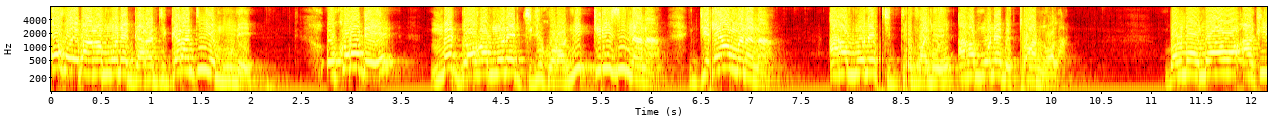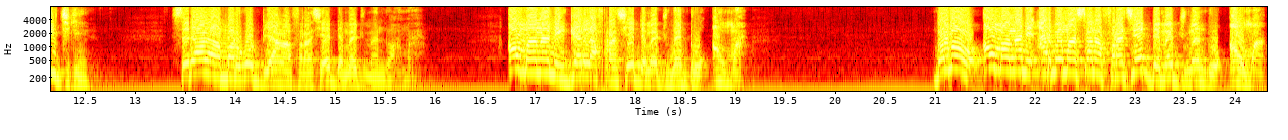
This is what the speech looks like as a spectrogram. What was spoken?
e ko i b'an ka mɔnɛ garanti garanti ye mun de ye o kɔrɔ de ye n bɛ don aw ka mɔnɛ jigi kɔrɔ ni kirisi nana gɛlɛya mana na aw ka mɔnɛ ti devaluer aw ka mɔnɛ bɛ to a nɔ la balimaw n bɛ aw hakili jigin CEDEAO y'an mariko bi an ka faransi ye dɛmɛ jumɛn don an ma aw man kan nin gɛrɛ la faransi ye dɛmɛ jumɛn don anw ma bamanan anw man ka ni armement san na faransi ye dɛmɛ jumɛn don anw ma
